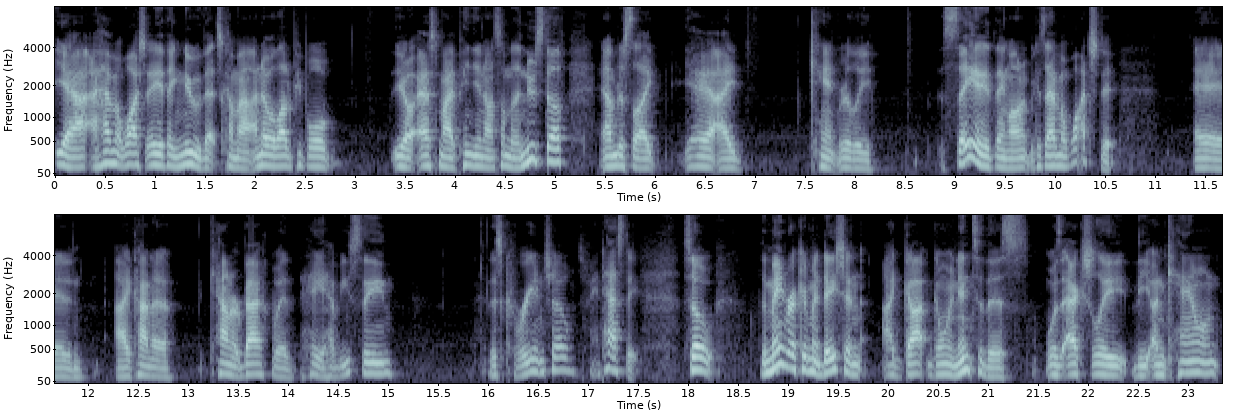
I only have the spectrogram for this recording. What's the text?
yeah, I haven't watched anything new that's come out. I know a lot of people you know, ask my opinion on some of the new stuff, and I'm just like, yeah, I can't really say anything on it because I haven't watched it. And I kind of counter back with, hey, have you seen this Korean show? It's fantastic. So the main recommendation I got going into this was actually the Uncanny,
